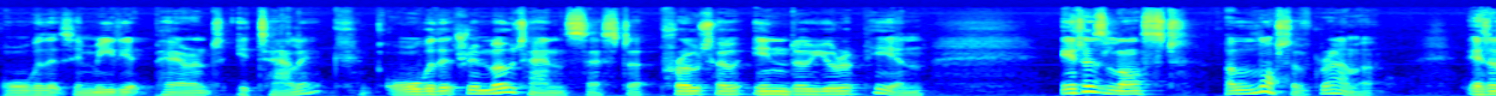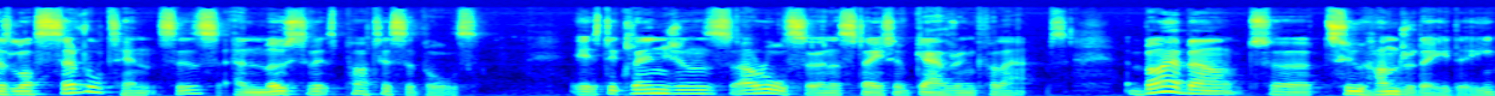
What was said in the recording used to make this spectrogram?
or with its immediate parent Italic, or with its remote ancestor Proto Indo European, it has lost a lot of grammar. It has lost several tenses and most of its participles. Its declensions are also in a state of gathering collapse. By about uh, 200 AD,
